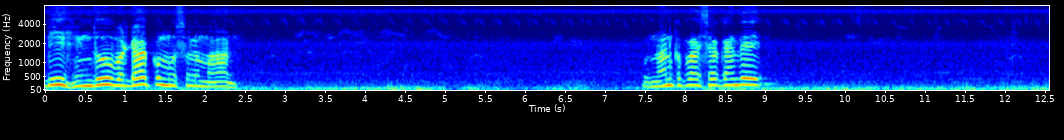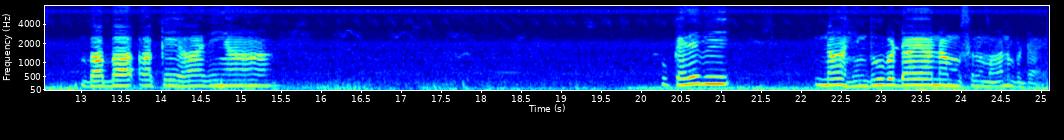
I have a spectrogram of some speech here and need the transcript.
ਵੀ ਹਿੰਦੂ ਵੱਡਾ ਕਿ ਮੁਸਲਮਾਨ? ਗੁਰੂ ਨਾਨਕ ਪਾਤਸ਼ਾਹ ਕਹਿੰਦੇ, ਬਾਬਾ ਆਕੇ ਹਾਜੀਆਂ। ਉਹ ਕਹਿੰਦੇ ਵੀ ਨਾ ਹਿੰਦੂ ਵੱਡਾ ਆ ਨਾ ਮੁਸਲਮਾਨ ਵੱਡਾ ਆ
